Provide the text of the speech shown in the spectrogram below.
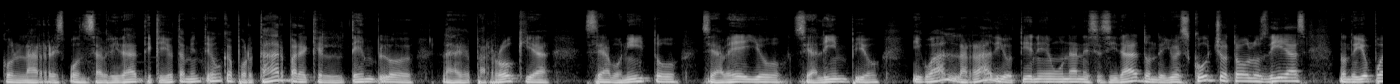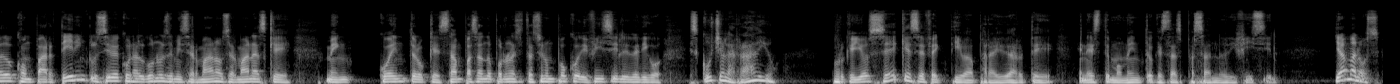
con la responsabilidad de que yo también tengo que aportar para que el templo, la parroquia, sea bonito, sea bello, sea limpio. Igual la radio tiene una necesidad donde yo escucho todos los días, donde yo puedo compartir inclusive con algunos de mis hermanos, hermanas que me encuentro que están pasando por una situación un poco difícil y le digo, escucha la radio, porque yo sé que es efectiva para ayudarte en este momento que estás pasando difícil. Llámanos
